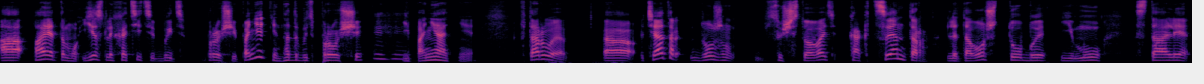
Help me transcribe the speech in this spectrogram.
А поэтому, если хотите быть проще и понятнее, надо быть проще и понятнее. Второе. А, Театр должен существовать как центр для того, чтобы ему стали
